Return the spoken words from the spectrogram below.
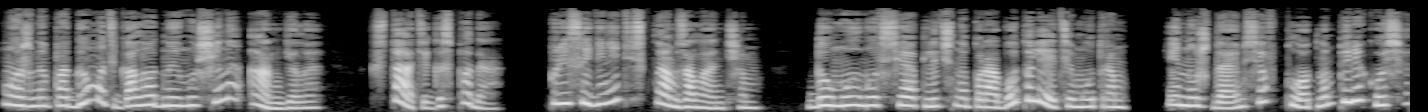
«Можно подумать, голодные мужчины — ангелы. Кстати, господа, присоединитесь к нам за ланчем. Думаю, мы все отлично поработали этим утром и нуждаемся в плотном перекусе.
